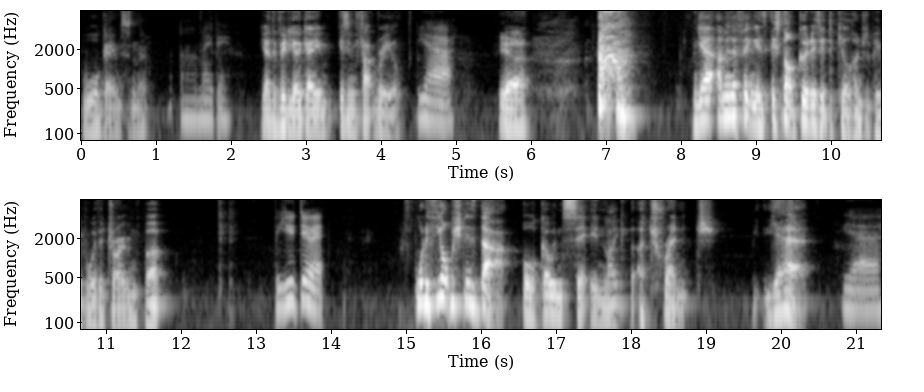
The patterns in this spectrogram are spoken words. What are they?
War games, isn't it? Uh, maybe. Yeah, the video game is in fact real. Yeah. Yeah. yeah, I mean the thing is, it's not good, is it, to kill hundreds of people with a drone? But But you do it. what if the option is that, or go and sit in like a trench? Yeah. Yeah.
